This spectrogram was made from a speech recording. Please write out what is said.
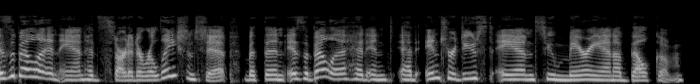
Isabella and Anne had started a relationship, but then Isabella had in, had introduced Anne to Mariana Belcombe.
